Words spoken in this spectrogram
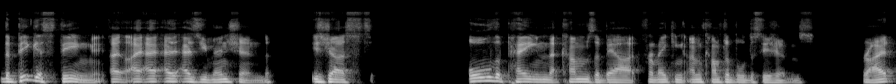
the biggest thing, I, I, as you mentioned, is just all the pain that comes about from making uncomfortable decisions, right?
